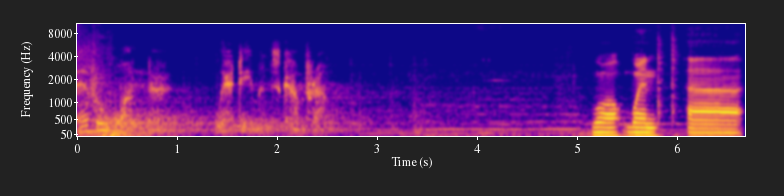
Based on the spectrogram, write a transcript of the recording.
Ever wonder where demons come from? Well, when uh,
